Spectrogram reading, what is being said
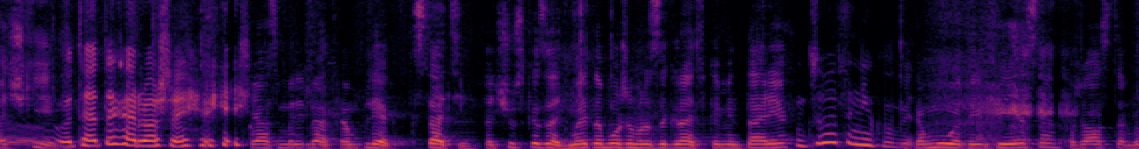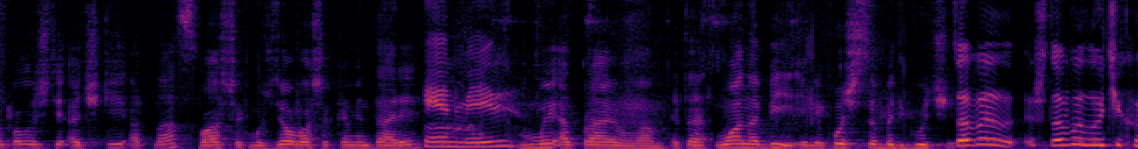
очки. Вот это хорошая вещь. Сейчас мы, ребят, комплект. Кстати, хочу сказать, мы это можем разыграть в комментариях. Кто это не купит? Кому это интересно, пожалуйста, вы получите очки от нас. Ваших. Мы ждем ваших комментариев. Handmade. Мы отправим вам. Это wannabe или хочется быть Гуччи. Что вы, что вы лучше хо-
